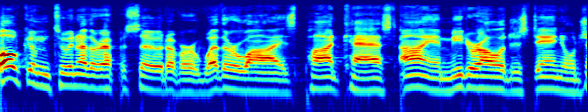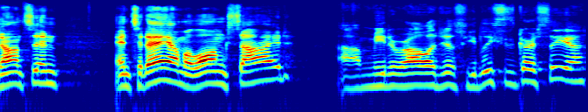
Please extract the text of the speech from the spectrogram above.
Welcome to another episode of our WeatherWise podcast. I am meteorologist Daniel Johnson, and today I'm alongside. I'm meteorologist Ulysses Garcia.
